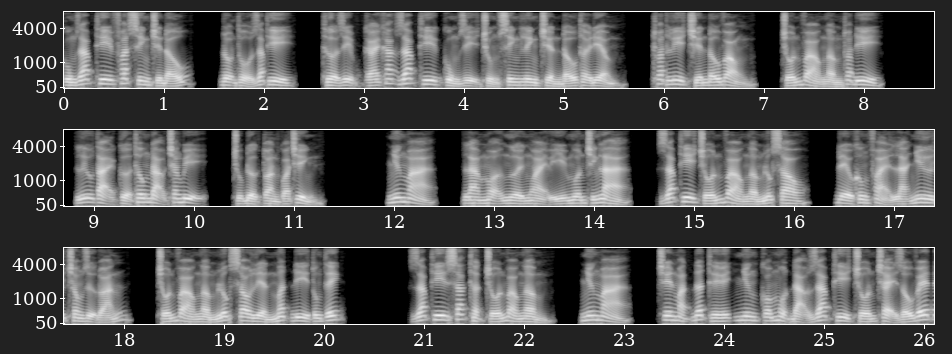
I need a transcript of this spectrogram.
cùng giáp thi phát sinh chiến đấu, độn thổ giáp thi, thừa dịp cái khác giáp thi cùng dị trùng sinh linh chiến đấu thời điểm, thoát ly chiến đấu vòng, trốn vào ngầm thoát đi. Lưu tại cửa thông đạo trang bị, chụp được toàn quá trình. Nhưng mà, làm mọi người ngoài ý muốn chính là, giáp thi trốn vào ngầm lúc sau, đều không phải là như trong dự đoán, trốn vào ngầm lúc sau liền mất đi tung tích. Giáp thi xác thật trốn vào ngầm, nhưng mà, trên mặt đất thế nhưng có một đạo giáp thi trốn chạy dấu vết.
